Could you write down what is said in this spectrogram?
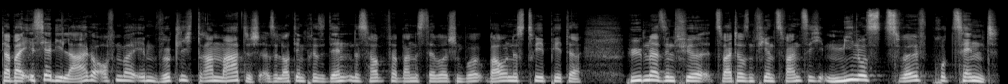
Dabei ist ja die Lage offenbar eben wirklich dramatisch. Also laut dem Präsidenten des Hauptverbandes der deutschen Bauindustrie, Peter Hübner, sind für 2024 minus 12 Prozent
